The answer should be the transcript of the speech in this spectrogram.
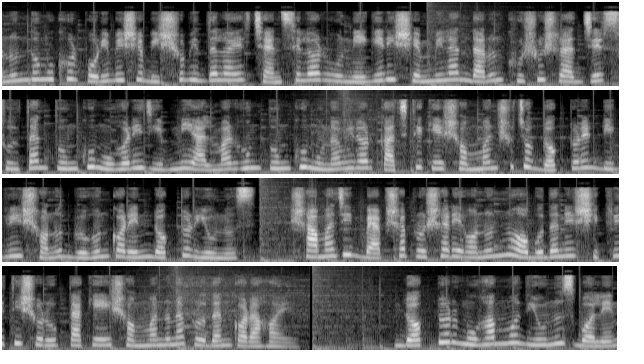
আনন্দমুখর পরিবেশে বিশ্ববিদ্যালয়ের চ্যান্সেলর ও নেগেরি শেম্বিলান দারুণ খুশুস রাজ্যের সুলতান তুঙ্কু মুহরিজ ইবনি আলমারহুম তুঙ্কু মুনাবিরর কাছ থেকে সম্মানসূচক ডক্টরেট ডিগ্রির সনদ গ্রহণ করেন ডক্টর ইউনুস। সামাজিক ব্যবসা প্রসারে অনন্য অবদানের স্বীকৃতিস্বরূপ তাকে এই সম্মাননা প্রদান করা হয়। ডক্টর মুহাম্মদ ইউনুস বলেন,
